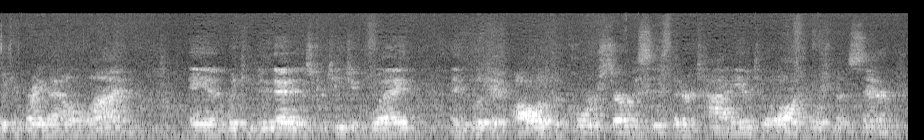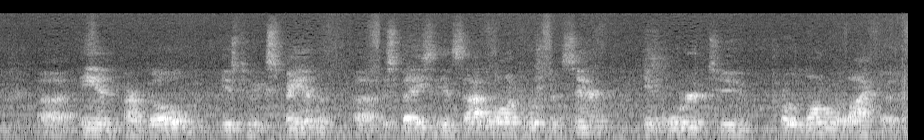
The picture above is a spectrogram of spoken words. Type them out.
We can bring that online, and we can do that in a strategic way and look at all of the court services that are tied into the law enforcement center. Uh, And our goal is to expand uh, the space inside the law enforcement center in order to prolong the life of it.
